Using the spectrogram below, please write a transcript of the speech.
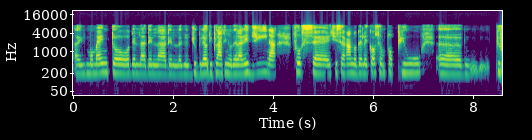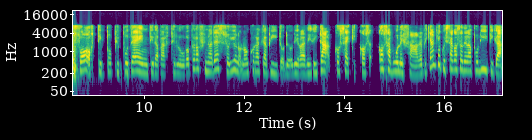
eh, il momento del, del, del, del, giubileo di platino della regina, forse ci saranno delle cose un po' più, eh, più forti, un po' più potenti da parte loro, però fino adesso io non ho ancora capito, devo dire la verità, cos'è che cosa, cosa vuole fare, perché anche questa cosa della politica,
